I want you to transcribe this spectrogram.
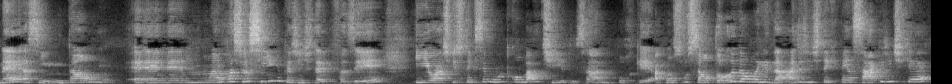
né? Assim, então é, é, é, não é um raciocínio que a gente deve fazer e eu acho que isso tem que ser muito combatido, sabe? Porque a construção toda da humanidade a gente tem que pensar que a gente quer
